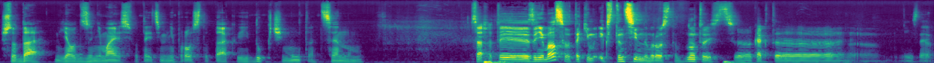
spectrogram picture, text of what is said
что да, я вот занимаюсь вот этим не просто так, и иду к чему-то ценному. Саша, ты занимался вот таким экстенсивным ростом? Ну, то есть э, как-то, э, не знаю,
